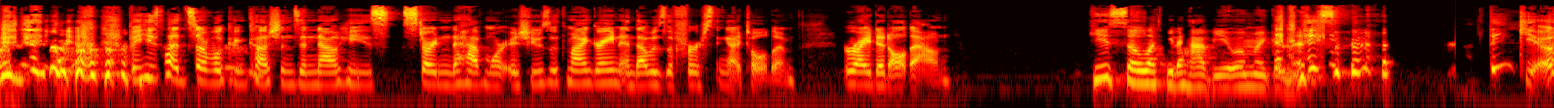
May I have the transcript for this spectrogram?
yeah, but he's had several concussions, and now he's starting to have more issues with migraine. And that was the first thing I told him: write it all down. He's so lucky to have you. Oh my goodness. Thank you.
